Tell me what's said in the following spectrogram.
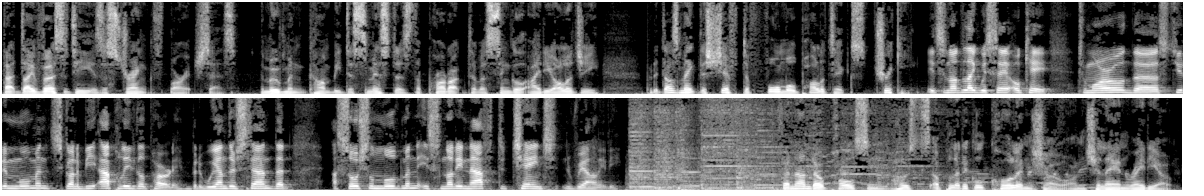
That diversity is a strength, Boric says. The movement can't be dismissed as the product of a single ideology, but it does make the shift to formal politics tricky. It's not like we say, okay, tomorrow the student movement is going to be a political party, but we understand that a social movement is not enough to change reality. Fernando Paulsen hosts a political call in show on Chilean radio.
